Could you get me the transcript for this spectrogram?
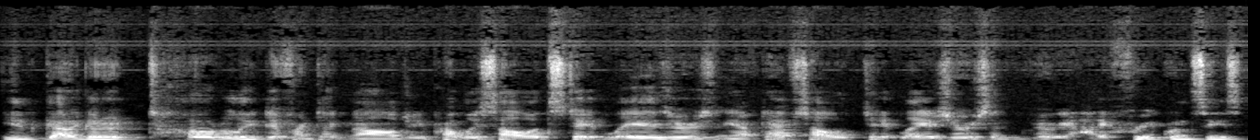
you've got to go to totally different technology, probably solid state lasers, and you have to have solid state lasers and very high frequencies.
